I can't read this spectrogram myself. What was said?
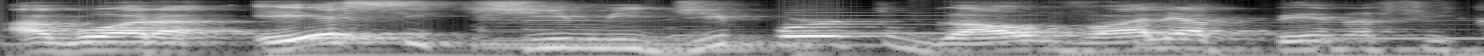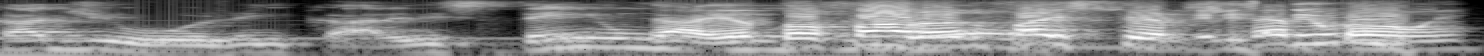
Agora, esse time de Portugal vale a pena ficar de olho, hein, cara? Eles têm um. Ah, eu tô falando faz tempo. Eles é têm bom, hein?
